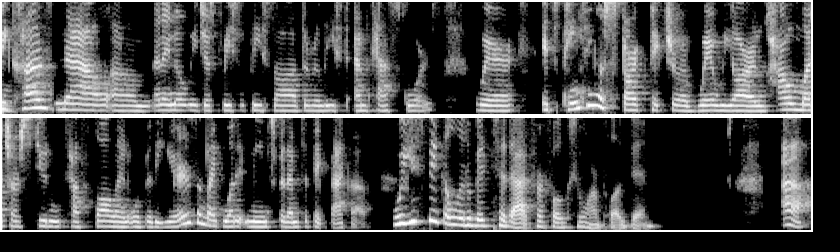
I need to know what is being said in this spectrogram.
because now, um, and I know we just recently saw the released MCAS scores, where it's painting a stark picture of where we are and how much our students have fallen over the years and like what it means for them to pick back up. Will you speak a little bit to that for folks who aren't plugged in? Ah,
